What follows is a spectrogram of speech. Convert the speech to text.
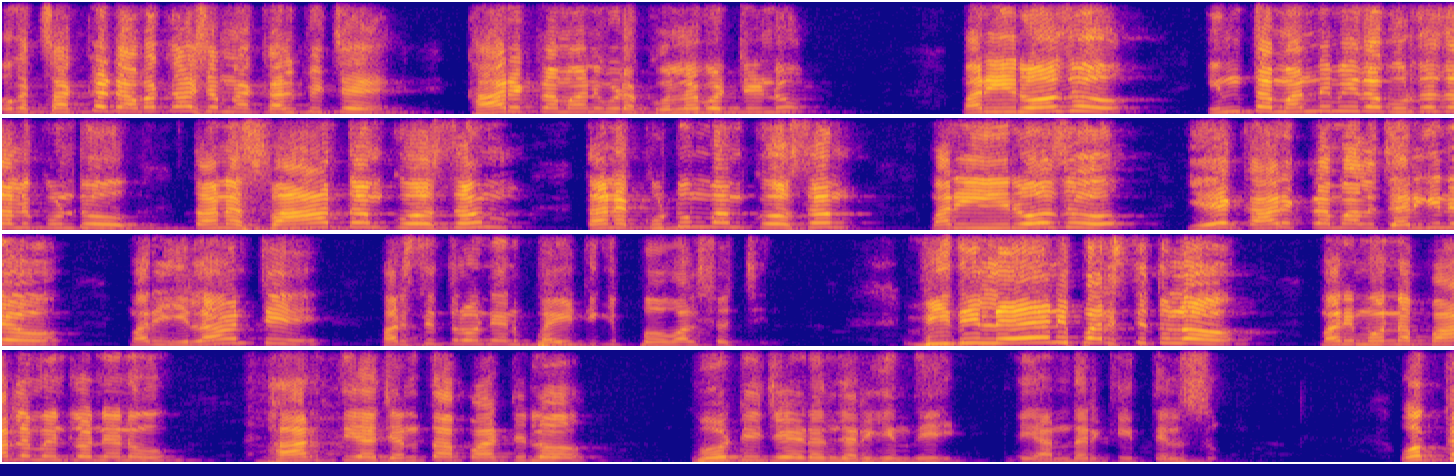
ఒక చక్కటి అవకాశం నాకు కల్పించే కార్యక్రమాన్ని కూడా కొల్లగొట్టిండు. మరి ఈరోజు ఇంతమంది మీద బురద చల్లుకుంటూ తన స్వార్థం కోసం తన కుటుంబం కోసం మరి ఈరోజు ఏ కార్యక్రమాలు జరిగినాయో మరి ఇలాంటి పరిస్థితిలో నేను బయటికి పోవాల్సి వచ్చింది. విధి లేని పరిస్థితుల్లో మరి మొన్న పార్లమెంట్లో నేను భారతీయ జనతా పార్టీలో పోటీ చేయడం జరిగింది. మీ అందరికీ తెలుసు. ఒక్క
